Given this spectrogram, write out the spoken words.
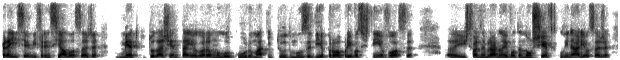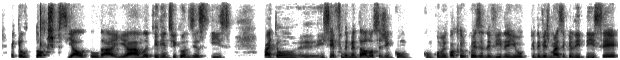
aí, isso é diferencial, ou seja, método toda a gente tem, agora uma loucura, uma atitude, uma ousadia própria, vocês têm a vossa. Uh, isto faz lembrar, não é? Voltando a um chefe de culinária, ou seja, aquele toque especial que ele dá, e a Hamlet identificou-nos isso. Pá, então, eh, isso é fundamental, ou seja, com, com, como em qualquer coisa da vida, e eu cada vez mais acredito nisso, é,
